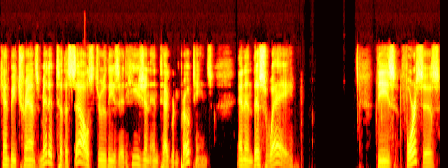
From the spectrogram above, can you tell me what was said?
can be transmitted to the cells through these adhesion integrin proteins. And in this way, these forces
